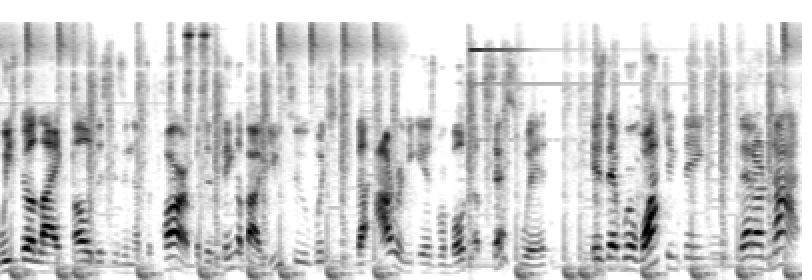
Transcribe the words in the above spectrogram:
we feel like, oh, this isn't up to par. But the thing about YouTube, which the irony is we're both obsessed with, is that we're watching things that are not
